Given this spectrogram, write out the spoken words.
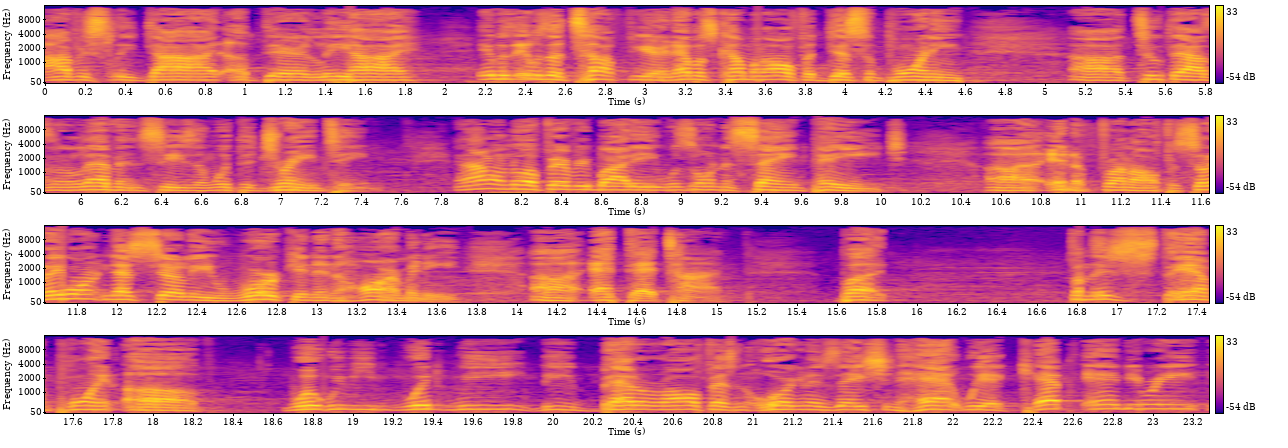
obviously died up there at Lehigh. It was it was a tough year, and that was coming off a disappointing uh, 2011 season with the Dream Team. And I don't know if everybody was on the same page uh, in the front office, so they weren't necessarily working in harmony uh, at that time. But from this standpoint of would we be, would we be better off as an organization had we had kept Andy Reid?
